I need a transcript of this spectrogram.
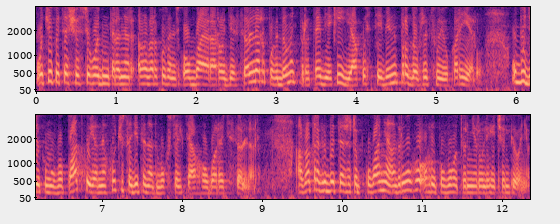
Очікується, що сьогодні тренер Леверкузенського Байера Роді Фьоллер повідомить про те, в якій якості він продовжить свою кар'єру. У будь-якому випадку я не хочу сидіти на двох стільцях, говорить Фьоллер. А завтра відбудеться жеребкування другого групового турніру Ліги Чемпіонів.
